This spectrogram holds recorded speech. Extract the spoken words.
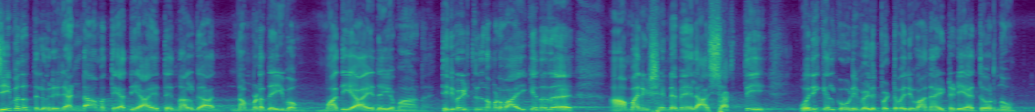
ജീവിതത്തിൽ ഒരു രണ്ടാമത്തെ അധ്യായത്തെ നൽകാൻ നമ്മുടെ ദൈവം മതിയായ ദൈവമാണ്. തിരുവഴുത്തിൽ നമ്മൾ വായിക്കുന്നത് ആ മനുഷ്യന്റെ മേൽ ആ ശക്തി ഒരിക്കൽ കൂടി വെളിപ്പെട്ട് വരുവാനായിട്ട് ഇടയായി തീർന്നു.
